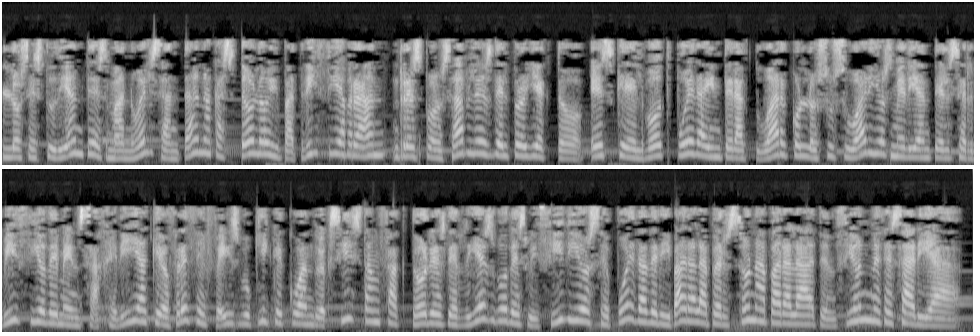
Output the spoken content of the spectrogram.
los estudiantes Manuel Santana Castolo y Patricia Brand, responsables del proyecto, es que el bot pueda interactuar con los usuarios mediante el servicio de mensajería que ofrece Facebook y que cuando existan factores de riesgo de suicidio se pueda derivar a la persona para la atención necesaria.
